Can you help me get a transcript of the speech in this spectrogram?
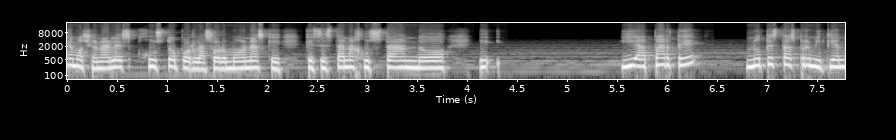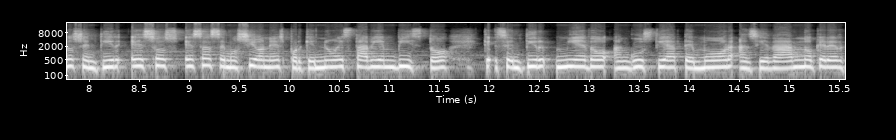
emocionales justo por las hormonas que, se están ajustando. Y aparte no te estás permitiendo sentir esos, esas emociones porque no está bien visto que sentir miedo, angustia, temor, ansiedad, no querer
